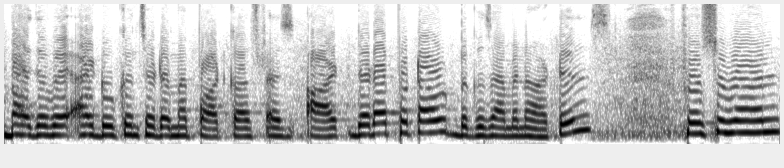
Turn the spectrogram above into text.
By the way, I do consider my podcast as art that I put out because I'm an artist. First of all,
